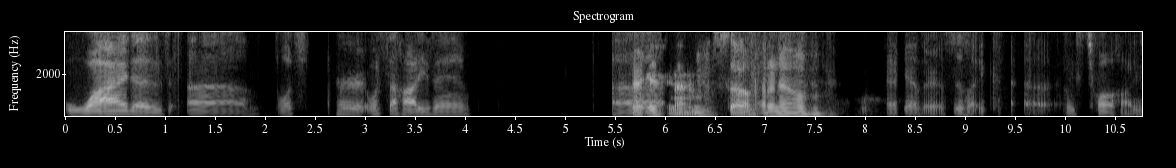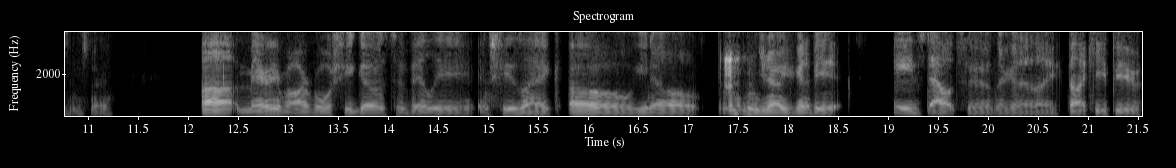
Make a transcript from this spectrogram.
why does uh, what's her, what's the hottie's name? There Uh, is none, so I don't know. There is. just like uh, at least 12 hotties in this movie. Uh, Mary Marvel, she goes to Billy and she's like, "Oh, you know, you know, you're gonna be aged out soon. They're gonna like not keep you."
